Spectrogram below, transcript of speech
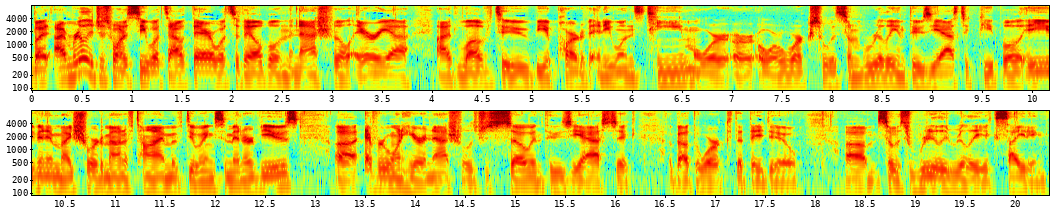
But I'm really just want to see what's out there, what's available in the Nashville area. I'd love to be a part of anyone's team or or, or works with some really enthusiastic people. Even in my short amount of time of doing some interviews, uh, everyone here in Nashville is just so enthusiastic about the work that they do. Um, so it's really, really exciting.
